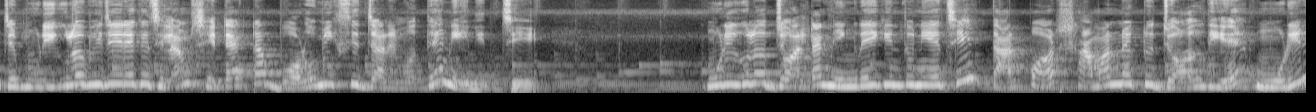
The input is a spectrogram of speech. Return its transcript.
যে মুড়িগুলো ভিজিয়ে রেখেছিলাম, সেটা একটা বড় মিক্সির জারের মধ্যে নিয়ে নিচ্ছি। মুড়িগুলোর জলটা নিংড়েই কিন্তু নিয়েছি। তারপর সামান্য একটু জল দিয়ে মুড়ির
